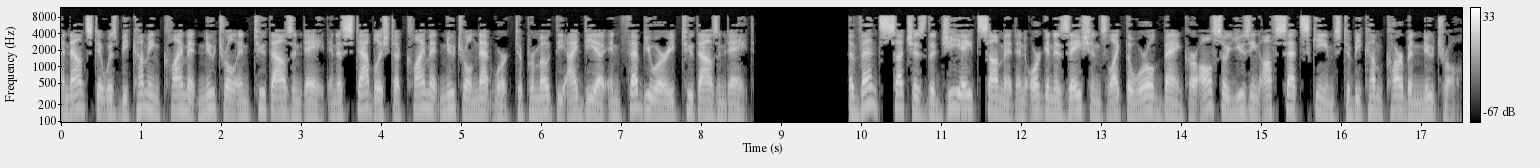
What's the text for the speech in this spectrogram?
announced it was becoming climate neutral in 2008 and established a climate neutral network to promote the idea in February 2008. Events such as the G8 summit and organizations like the World Bank are also using offset schemes to become carbon neutral.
